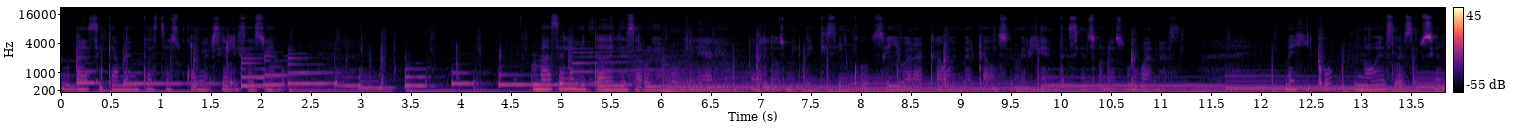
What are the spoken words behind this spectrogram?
básicamente hasta su comercialización. Más de la mitad del desarrollo inmobiliario para el 2025 se llevará a cabo en mercados emergentes y en zonas urbanas. México no es la excepción.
